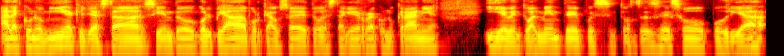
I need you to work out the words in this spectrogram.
a la economía que ya está siendo golpeada por causa de toda esta guerra con Ucrania y eventualmente, pues entonces eso podría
